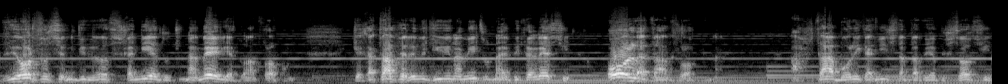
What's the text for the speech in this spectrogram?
διόρθωσε με τη διδασκαλία του την αμέλεια των ανθρώπων και κατάφερε με τη δύναμή του να επιτελέσει όλα τα ανθρώπινα. Αυτά μπορεί κανείς να τα διαπιστώσει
